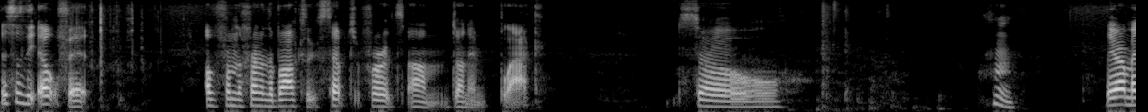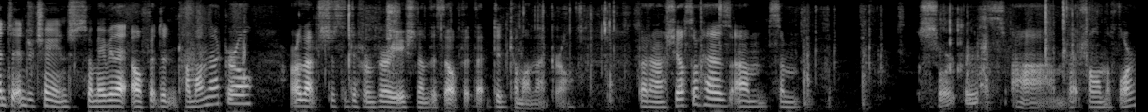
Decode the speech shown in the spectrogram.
This is the outfit of from the front of the box, except for it's um, done in black. So, hmm. They are meant to interchange, so maybe that outfit didn't come on that girl, or that's just a different variation of this outfit that did come on that girl. But uh, she also has um, some short boots um, that fall on the floor.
